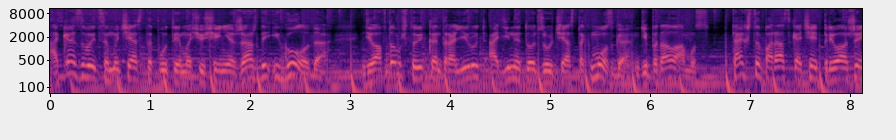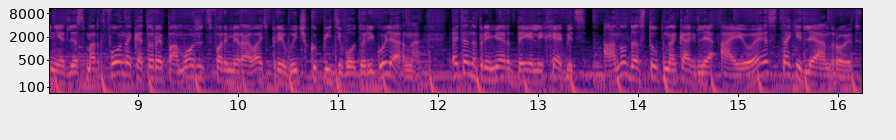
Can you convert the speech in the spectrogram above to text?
Оказывается, мы часто путаем ощущение жажды и голода. Дело в том, что их контролирует один и тот же участок мозга – гипоталамус. Так что пора скачать приложение для смартфона, которое поможет сформировать привычку пить воду регулярно. Это, например, Daily Habits. Оно доступно как для iOS, так и для Android.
